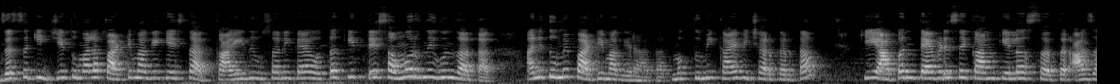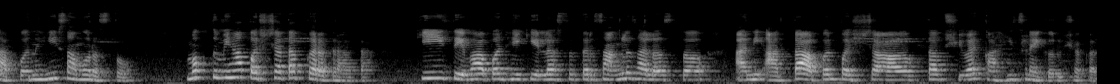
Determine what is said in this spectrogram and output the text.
जसं की जे तुम्हाला पाठीमागे खेचतात काही दिवसांनी काय होतं की ते समोर निघून जातात आणि तुम्ही पाठीमागे राहतात. मग तुम्ही काय विचार करता? की आपण त्यावेळेस हे काम केलं असतं तर आज आपणही समोर असतो. मग तुम्ही हा पश्चाताप करत राहता. की तेव्हा आपण हे केलं असतं तर चांगलं झालं असतं आणि आता आपण पश्चातापशिवाय काहीच नाही करू शकत.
